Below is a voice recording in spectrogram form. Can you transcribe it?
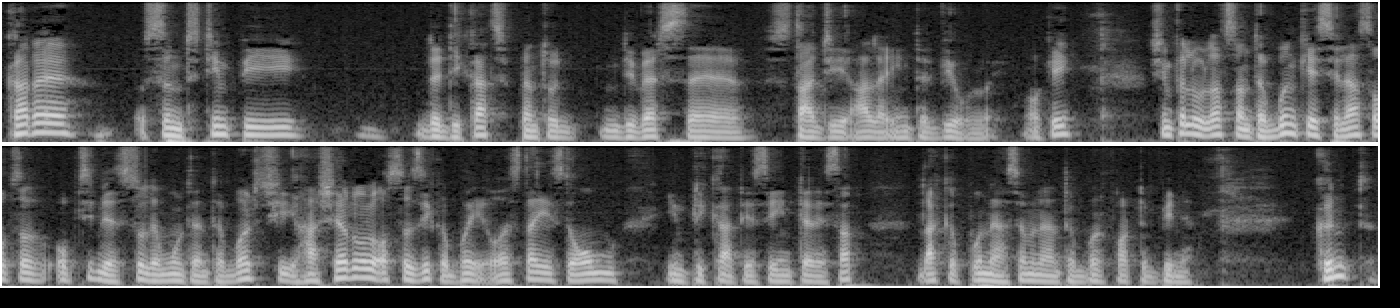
care sunt timpii dedicați pentru diverse stagii ale interviului, ok? Și în felul ăsta, întrebând chestiile astea, o să obții destul de multe întrebări și HR-ul o să zică, băi, ăsta este om implicat, este interesat dacă pune asemenea întrebări foarte bine. Când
